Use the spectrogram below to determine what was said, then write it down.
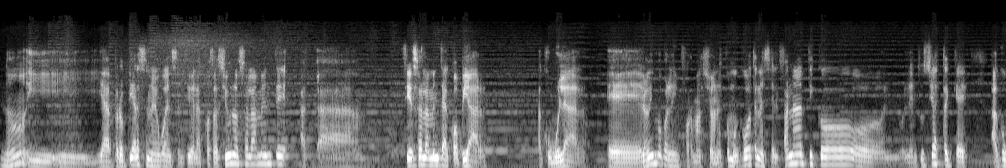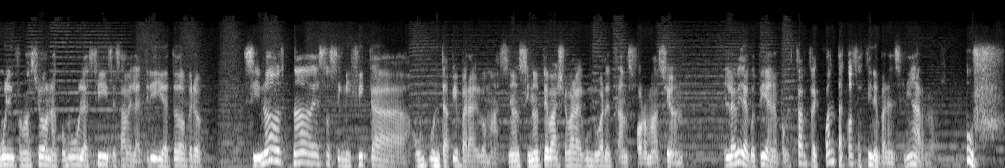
¿no? Y, y- y apropiarse en el buen sentido de las cosas. Si uno solamente, a- a- si es solamente a copiar, acumular, eh, lo mismo con la información. Es como que vos tenés el fanático o el, el entusiasta que acumula información, acumula, sí, se sabe la trivia, todo, pero si no, nada de eso significa un puntapié para algo más, sino, si no te va a llevar a algún lugar de transformación en la vida cotidiana, porque Star Trek, ¿cuántas cosas tiene para enseñarnos? Uf,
